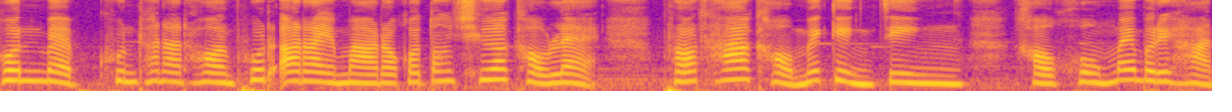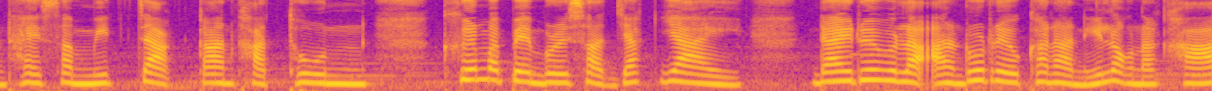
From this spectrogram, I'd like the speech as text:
คนแบบคุณธนาธรพูดอะไรมาเราก็ต้องเชื่อเขาแหละ เพราะถ้าเขาไม่เก่งจริง เขาคงไม่บริหารไทยสมิธจากการขาดทุน ขึ้นมาเป็นบริษัทยักษ์ใหญ่ ได้ด้วยเวลาอันรวดเร็วขนาดนี้หรอกนะคะ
